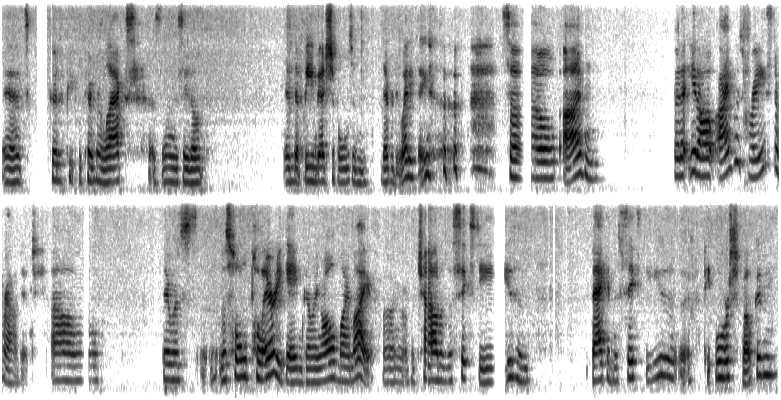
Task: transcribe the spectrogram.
And it's good if people can relax as long as they don't end up being vegetables and never do anything. so I'm, but you know, I was raised around it. Um, there was this whole polarity game going all my life. Uh, I'm a child of the 60s, and back in the 60s, uh, people were smoking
